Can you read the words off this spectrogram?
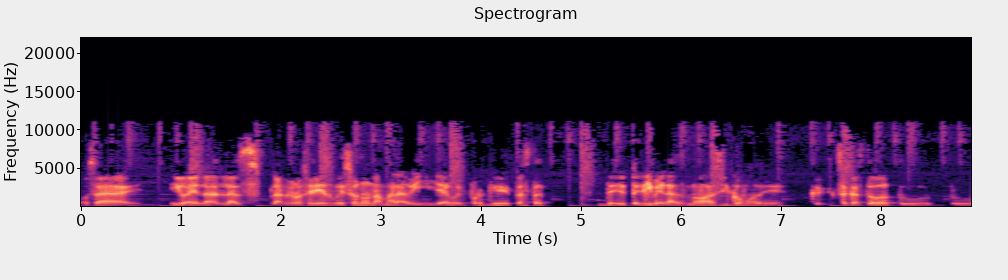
O sea, y güey, la, las, las groserías, güey, son una maravilla, güey, porque tú hasta te, te liberas, ¿no? Así como de. Sacas todo tu, tu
